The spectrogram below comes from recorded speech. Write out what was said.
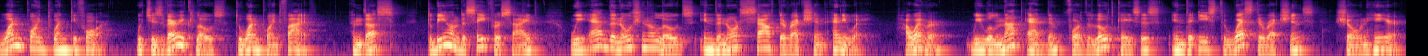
1.24, which is very close to 1.5, and thus, to be on the safer side, we add the notional loads in the north-south direction anyway. However, we will not add them for the load cases in the east-west directions shown here.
